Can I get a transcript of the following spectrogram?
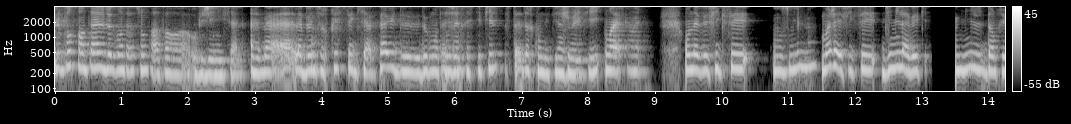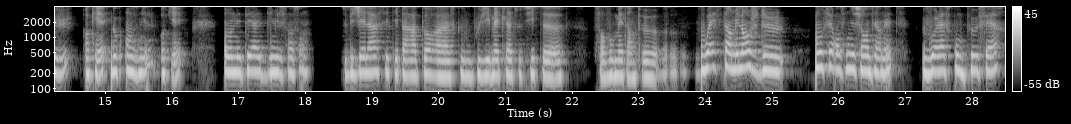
Le pourcentage d'augmentation par rapport euh, au budget initial Ah bah, la bonne surprise, c'est qu'il n'y a pas eu de- Vous d'augmentation. êtes resté pile? C'est-à-dire qu'on était Bien joué les filles. Ouais. Ouais. On avait fixé. 11 000, non? Moi, j'avais fixé 10 000 avec 1000 d'imprévus, Ok, donc 11 000. ok. On était à 10 500. Ce budget-là, c'était par rapport à ce que vous pouviez mettre là tout de suite, euh, sans vous mettre un peu. euh, Ouais, c'était un mélange de. On s'est renseigné sur Internet. Voilà ce qu'on peut faire.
